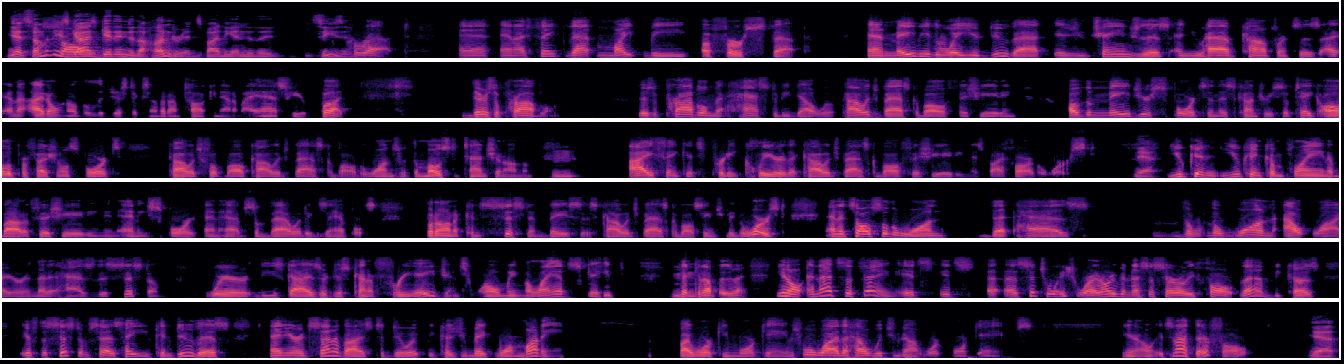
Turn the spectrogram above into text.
yeah, some of these so- guys get into the hundreds by the end of the season. Correct. And and I think that might be a first step. And maybe the way you do that is you change this and you have conferences. I, and I don't know the logistics of it. I'm talking out of my ass here, but there's a problem. There's a problem that has to be dealt with. College basketball officiating of the major sports in this country. So take all the professional sports, college football, college basketball, the ones with the most attention on them. Mhm. I think it's pretty clear that college basketball officiating is by far the worst. Yeah. You can you can complain about officiating in any sport and have some valid examples. But on a consistent basis, college basketball seems to be the worst. And it's also the one that has the the one outlier in that it has this system where these guys are just kind of free agents roaming the landscape Mhm. picking up as you know and that's the thing. It's it's a, a situation where i don't even necessarily fault them because if the system says hey you can do this and you're incentivized to do it because you make more money by working more games well why the hell would you not work more games? You know it's not their fault Yeah,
